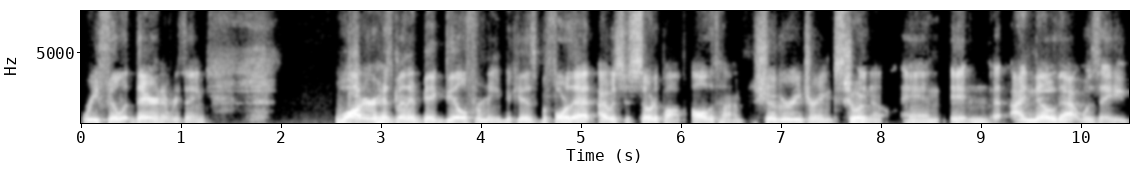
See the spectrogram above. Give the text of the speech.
refill it there and everything. Water has been a big deal for me because before that I was just soda pop all the time, sugary drinks, Sure. you know, and it Mhm. I know that was a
